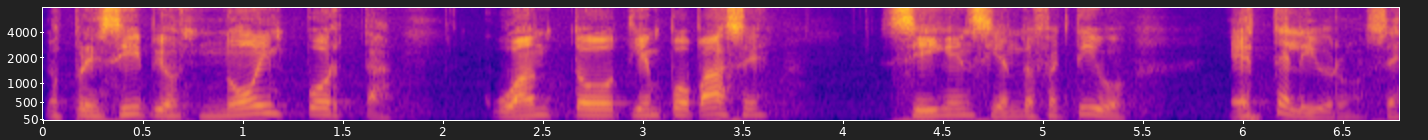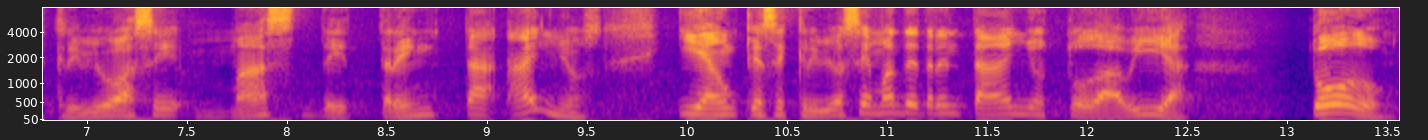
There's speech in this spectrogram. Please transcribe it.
Los principios, no importa cuánto tiempo pase, siguen siendo efectivos. Este libro se escribió hace más de 30 años. Y aunque se escribió hace más de 30 años, todavía todo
